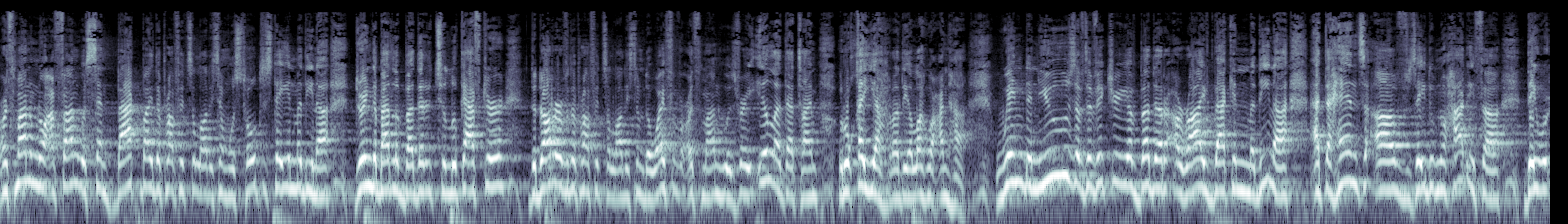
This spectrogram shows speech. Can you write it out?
Uthman ibn Affan was sent back by the Prophet ﷺ, was told to stay in Medina during the Battle of Badr to look after the daughter of the Prophet ﷺ, the wife of Uthman, who was very ill at that time, Ruqayyah radiallahu anha. When the news of the victory of Badr arrived back in Medina at the hands of Zayd ibn Haritha, they were,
